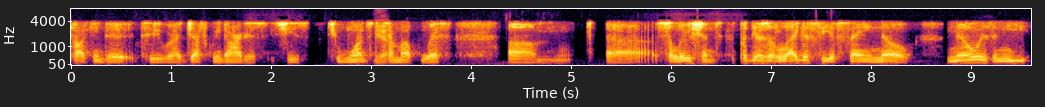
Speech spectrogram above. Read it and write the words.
talking to to uh, Jeff Guignard. Is she's she wants to come up with um, uh, solutions, but there's a legacy of saying no. No is an e-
